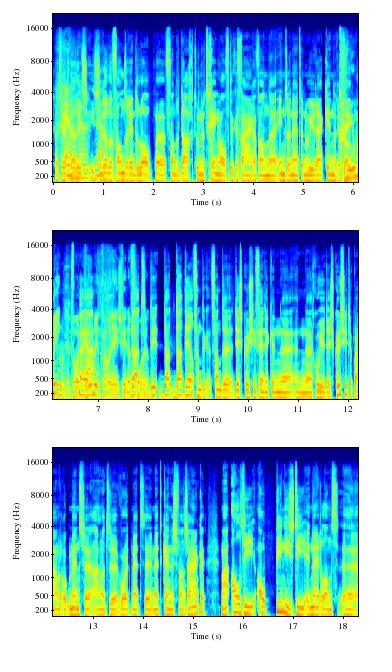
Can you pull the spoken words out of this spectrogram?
Het werd En, wel eh, iets, iets ja. relevanter in de loop eh, van de dag... toen het ging over de gevaren van eh, internet... en hoe je daar kinderen tegen moet... Grooming, het woord Nou ja, grooming kwam ineens weer naar dat, voren. die- dat, dat deel van de, van de discussie vind ik een, een goede discussie. Toen kwamen er ook mensen aan het woord met, met kennis van zaken. Maar al die opinies die in Nederland eh,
